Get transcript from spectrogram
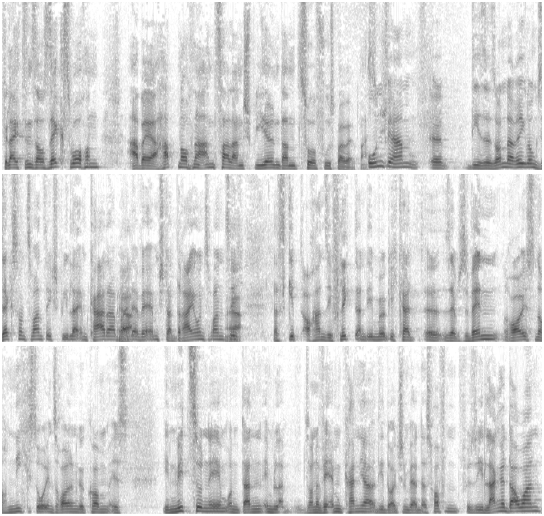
vielleicht sind es auch sechs Wochen, aber er hat noch eine Anzahl an Spielen dann zur Fußballweltmeisterschaft. Und wir haben äh, diese Sonderregelung, 26 Spieler im Kader bei Ja. der WM statt 23. Ja. Das gibt auch Hansi Flick dann die Möglichkeit, äh, selbst wenn Reus noch nicht so ins Rollen gekommen ist, ihn mitzunehmen und dann im, so eine WM kann ja, die Deutschen werden das hoffen, für sie lange dauern.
